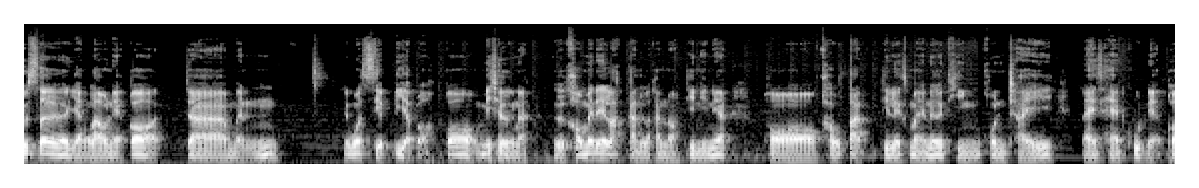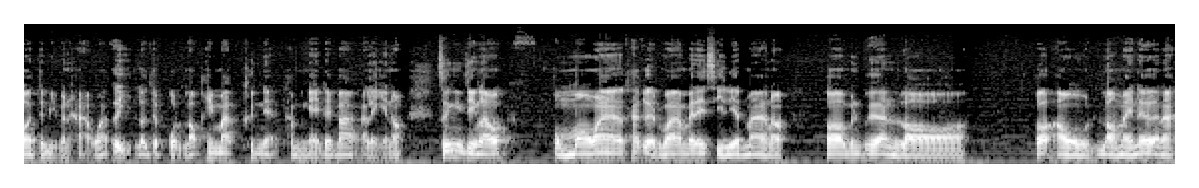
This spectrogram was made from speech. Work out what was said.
user อย่างเราเนี่ยก็จะเหมือนเรียกว่าเสียเปรียบหรอ ก็ไม่เชิงนะเออเขาไม่ได้รักกันแล้วกันเนาะ ทีนี้เนี่ย พอเขาตัด T-Rex Miner ทิ้งคนใช้ Nice Hand ขุดเนี่ยก็จะมีปัญหาว่า เอ้ย เราจะปลดล็อกให้มากขึ้นเนี่ยทำยังไงได้บ้างอะไรเงี้ยเนาะซึ่งจริงๆแล้วผมมองว่าถ้าเกิดว่าไม่ได้ซีเรียสมากเนาะก็เพื่อนๆรอ ก็เอาลอ Miner นะ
